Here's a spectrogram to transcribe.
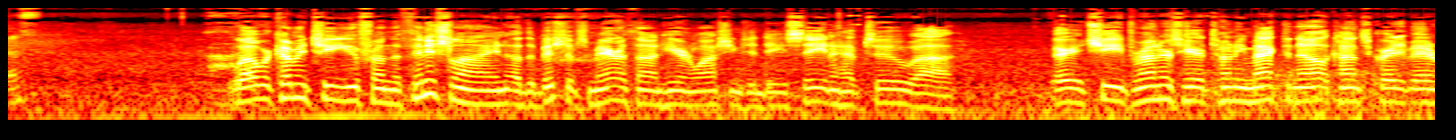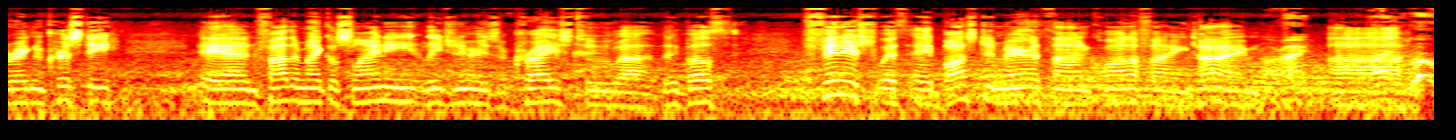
Okay. Well, we're coming to you from the finish line of the Bishop's Marathon here in Washington, D.C., and I have two uh, very achieved runners here, Tony McDonnell, consecrated man, Regnum Christi, and Father Michael Sliney, Legionaries of Christ, who uh, they both finished with a Boston Marathon qualifying time. All right. Uh, Woo!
